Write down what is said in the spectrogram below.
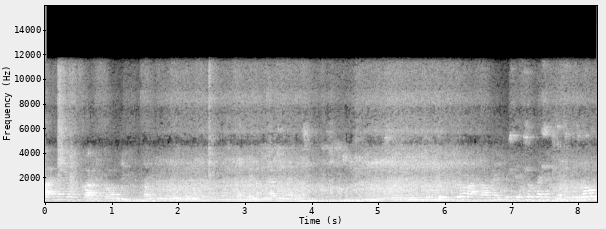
pala niya yung karton. Kusilyo, ang kamay kusilyo kaya sa ilong.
